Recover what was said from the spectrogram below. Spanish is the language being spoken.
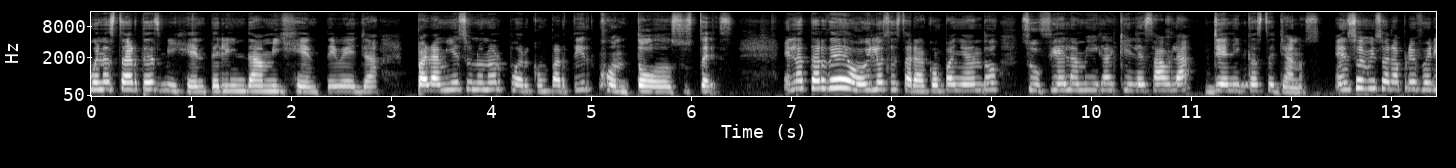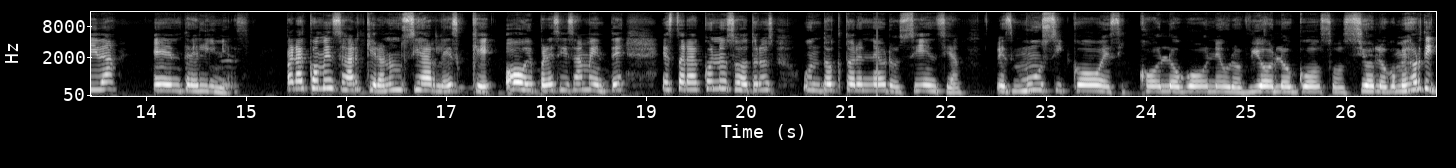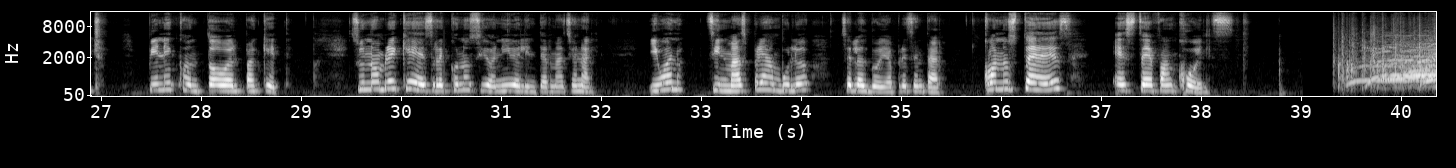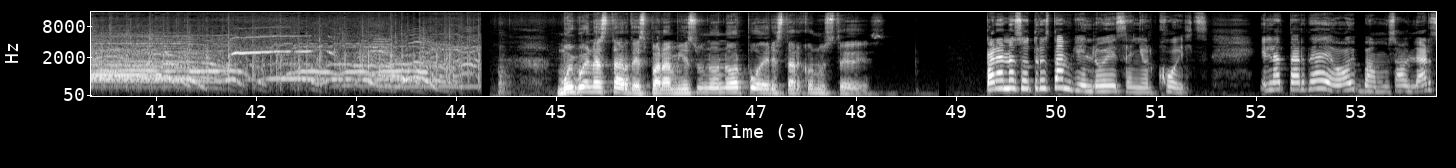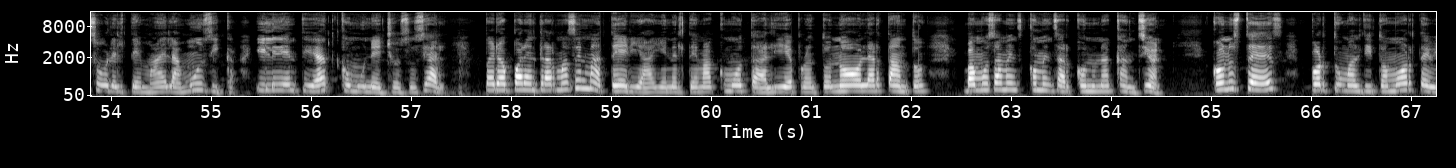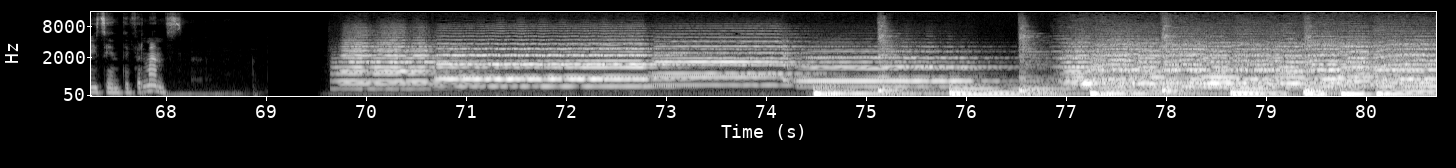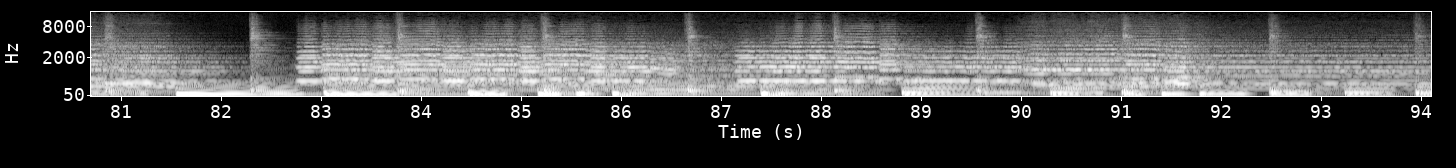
buenas tardes, mi gente linda, mi gente bella. Para mí es un honor poder compartir con todos ustedes. En la tarde de hoy los estará acompañando su fiel amiga quien les habla, Jenny Castellanos, en su emisora preferida, Entre Líneas. Para comenzar, quiero anunciarles que hoy precisamente estará con nosotros un doctor en neurociencia. Es músico, es psicólogo, neurobiólogo, sociólogo, mejor dicho, viene con todo el paquete. Su nombre que es reconocido a nivel internacional. Y bueno, sin más preámbulo, se los voy a presentar. Con ustedes, Stefan Coels. Muy buenas tardes, para mí es un honor poder estar con ustedes. Para nosotros también lo es, señor Coels. En la tarde de hoy vamos a hablar sobre el tema de la música y la identidad como un hecho social. Pero para entrar más en materia y en el tema como tal y de pronto no hablar tanto, vamos a comenzar con una canción. Con ustedes, Por tu maldito amor de Vicente Fernández.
